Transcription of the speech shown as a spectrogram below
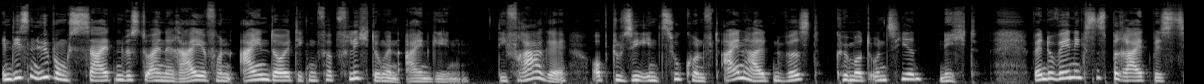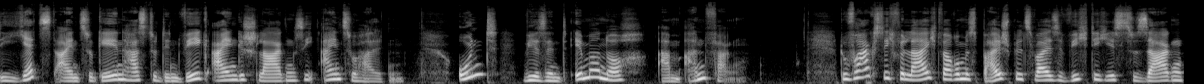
In diesen Übungszeiten wirst du eine Reihe von eindeutigen Verpflichtungen eingehen. Die Frage, ob du sie in Zukunft einhalten wirst, kümmert uns hier nicht. Wenn du wenigstens bereit bist, sie jetzt einzugehen, hast du den Weg eingeschlagen, sie einzuhalten. Und wir sind immer noch am Anfang. Du fragst dich vielleicht, warum es beispielsweise wichtig ist zu sagen,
